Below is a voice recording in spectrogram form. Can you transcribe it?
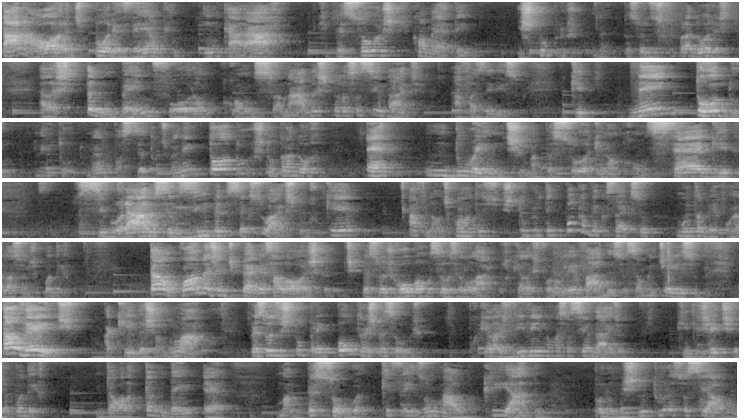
tá na hora de, por exemplo, encarar que pessoas que cometem estupros, né, pessoas estupradoras, elas também foram condicionadas pela sociedade a fazer isso. Que nem todo, nem todo, né, não posso dizer todos, mas nem todo estuprador é um doente, uma pessoa que não consegue segurar os seus ímpetos sexuais, porque, afinal de contas, estupro tem pouco a ver com sexo, muito a ver com relações de poder. Então, quando a gente pega essa lógica de que pessoas roubam o seu celular porque elas foram levadas socialmente a isso, talvez, aqui deixando no ar, pessoas estuprem outras pessoas porque elas vivem numa sociedade que lhes retira poder. Então, ela também é uma pessoa que fez um mal criado por uma estrutura social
